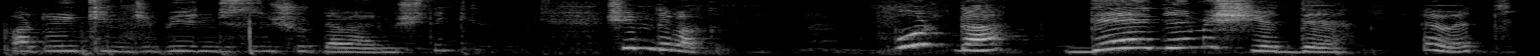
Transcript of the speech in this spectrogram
Pardon ikinci, birincisini şurada vermiştik. Şimdi bakın. Burada D demiş ya D. Evet.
